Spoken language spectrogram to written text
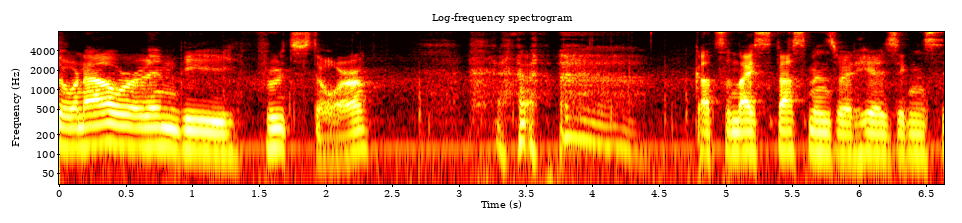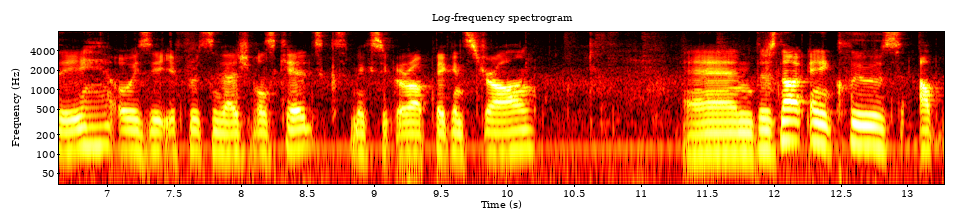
So now we're in the fruit store. Got some nice specimens right here, as you can see. Always eat your fruits and vegetables, kids, 'cause it makes you grow up big and strong. And there's not any clues up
